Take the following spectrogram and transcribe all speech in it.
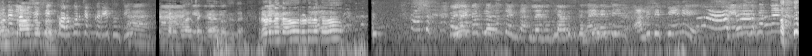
पण त्रास होतो. खरोखर चक्कर येत होती. चक्कर तुम्हाला चक्कर येत होती तर. रडू नका हो रडू नका हो. टोचल्यातच एकदा. लय दुखल्यावरच का? नाही नाही ते अगं ते पेन आहे. पेन नाही दुखत नाही ना.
